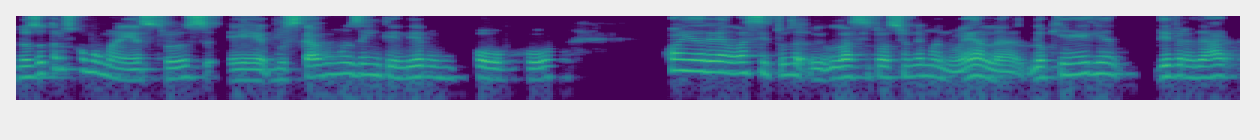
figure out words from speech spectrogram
Nós outros como maestros eh, buscávamos entender um pouco qual era a, situa a situação de Manuela, o que ela de verdade,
